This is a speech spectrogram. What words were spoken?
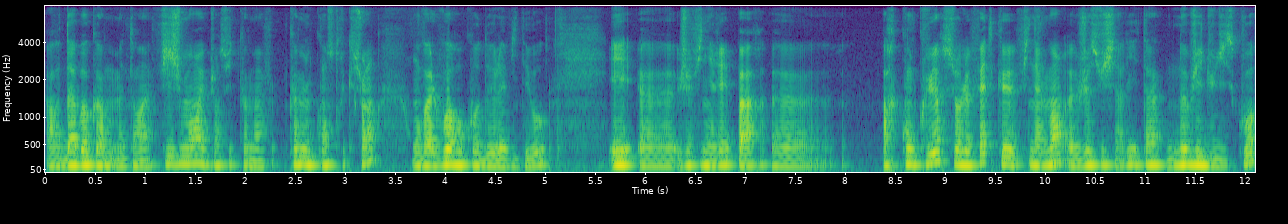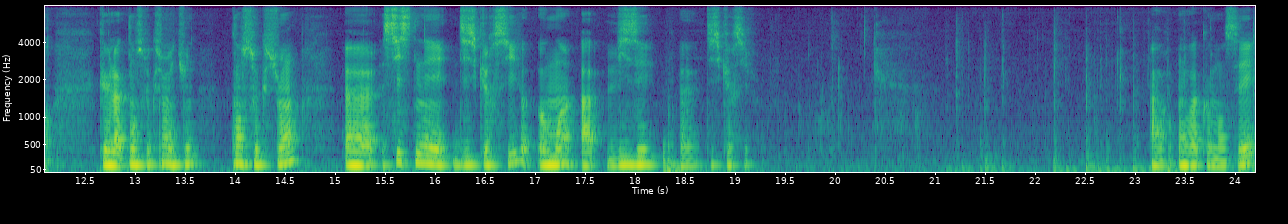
Alors d'abord comme étant un figement et puis ensuite comme, une construction. On va le voir au cours de la vidéo. Et euh, je finirai par conclure sur le fait que finalement je suis Charlie est un objet du discours que la construction est une construction, euh, si ce n'est discursive, au moins à visée euh, discursive. Alors, on va commencer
